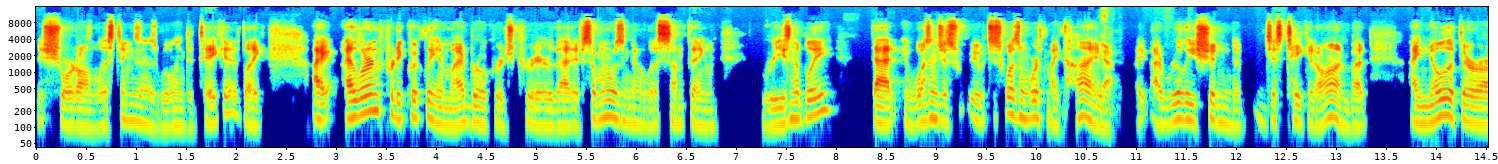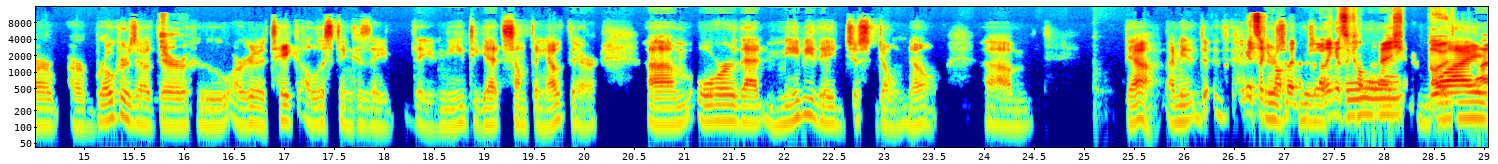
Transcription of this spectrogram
is short on listings and is willing to take it. Like I I learned pretty quickly in my brokerage career that if someone wasn't going to list something reasonably that it wasn't just it just wasn't worth my time. Yeah. I, I, really shouldn't have just take it on. But I know that there are are brokers out there who are going to take a listing because they they need to get something out there, um, or that maybe they just don't know. Um, yeah, I mean, I think it's a, there's, there's a I think it's a combination of both. Right?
